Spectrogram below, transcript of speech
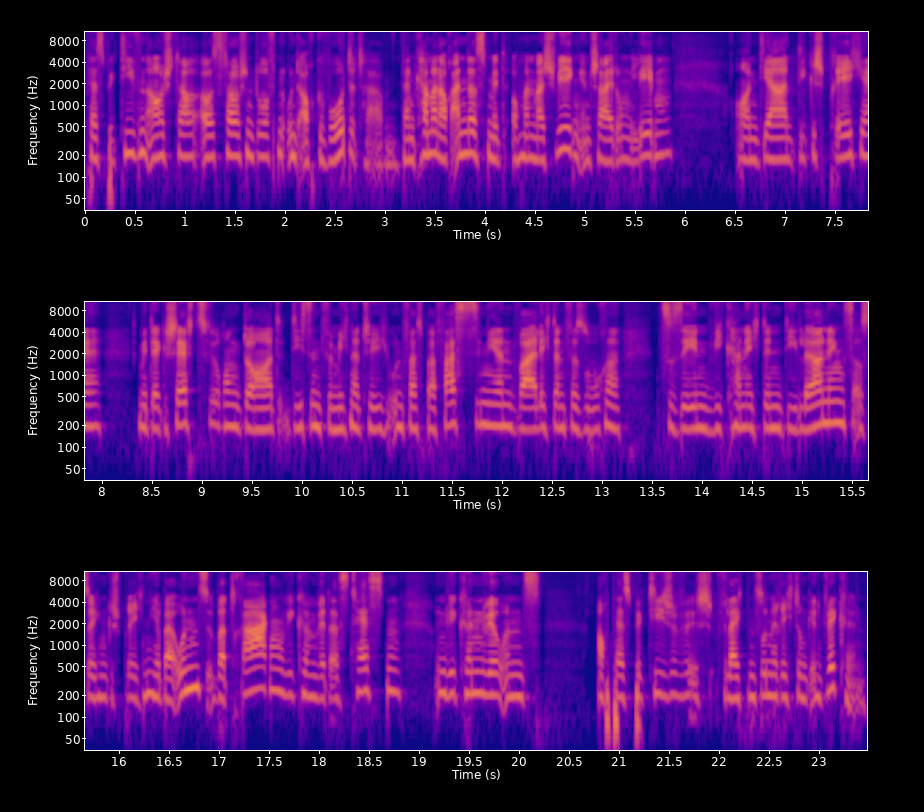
Perspektiven austauschen durften und auch gewotet haben. Dann kann man auch anders mit auch manchmal schwierigen Entscheidungen leben. Und ja, die Gespräche mit der Geschäftsführung dort, die sind für mich natürlich unfassbar faszinierend, weil ich dann versuche zu sehen, wie kann ich denn die Learnings aus solchen Gesprächen hier bei uns übertragen, wie können wir das testen und wie können wir uns auch perspektivisch vielleicht in so eine Richtung entwickeln.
